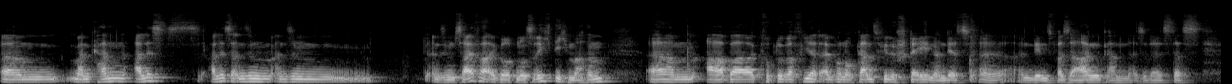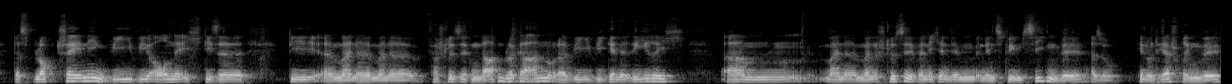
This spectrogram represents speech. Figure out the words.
ähm, man kann alles, alles an diesem, an diesem, an diesem Cipher-Algorithmus richtig machen, ähm, aber Kryptographie hat einfach noch ganz viele Stellen, an, äh, an denen es versagen kann. Also da ist das, das Blockchaining, wie, wie ordne ich diese, die, äh, meine, meine verschlüsselten Datenblöcke an oder wie, wie generiere ich ähm, meine, meine Schlüssel, wenn ich in, dem, in den Stream siegen will, also hin und her springen will.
